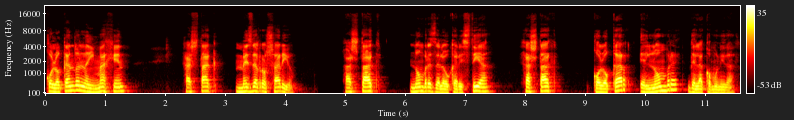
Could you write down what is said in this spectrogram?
colocando en la imagen hashtag mes del rosario, hashtag nombres de la Eucaristía, hashtag colocar el nombre de la comunidad.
